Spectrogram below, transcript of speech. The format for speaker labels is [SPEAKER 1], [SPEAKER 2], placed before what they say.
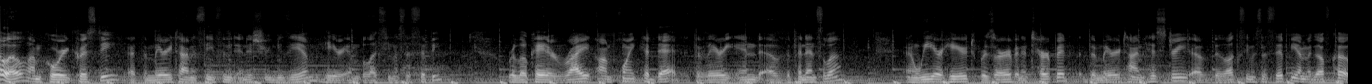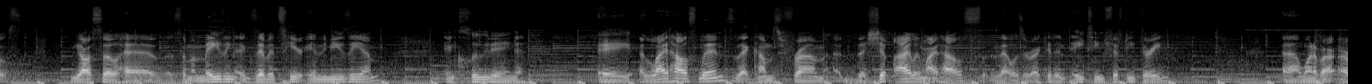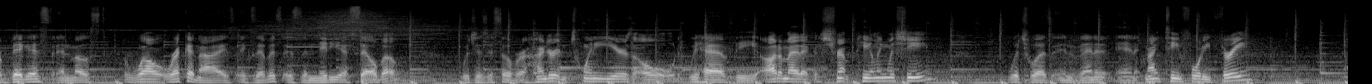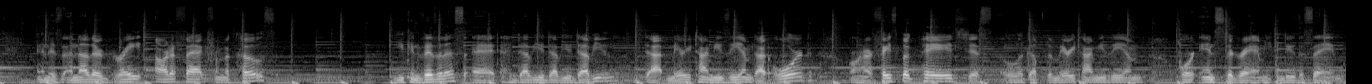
[SPEAKER 1] Hello, I'm Corey Christie at the Maritime and Seafood Industry Museum here in Biloxi, Mississippi. We're located right on Point Cadet at the very end of the peninsula, and we are here to preserve and interpret the maritime history of Biloxi, Mississippi and the Gulf Coast. We also have some amazing exhibits here in the museum, including a, a, lighthouse lens that comes from the Ship Island Lighthouse that was erected in 1853. Uh, one of our, our, biggest and most well-recognized exhibits is the Nydia sailboat, which is just over 120 years old. We have the automatic shrimp peeling machine, which was invented in 1943 and is another great artifact from the coast. You can visit us at www.maritimemuseum.org or on our Facebook page, just look up the Maritime Museum or Instagram, you can do the same.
